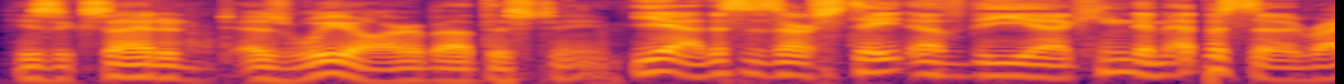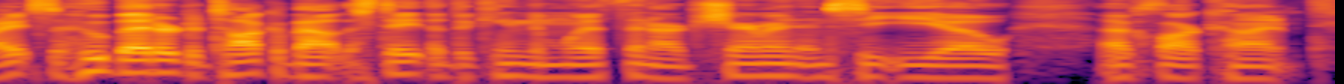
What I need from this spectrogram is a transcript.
he's excited as we are about this team. Yeah, this is our State of the uh, Kingdom episode, right? So, who better to talk about the State of the Kingdom with than our chairman and CEO, uh, Clark Hunt?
